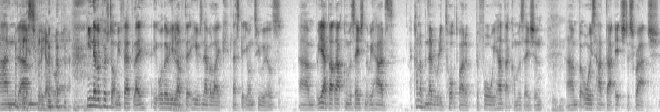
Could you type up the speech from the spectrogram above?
and um, Blissfully unaware. he never pushed on me. Fair play. He- although he Yeah. loved it, he was never like, "Let's get you on two wheels." Um, but yeah, that that conversation that we had, I kind of never really talked about it before we had that conversation, Mm-hmm. um, but always had that itch to scratch.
